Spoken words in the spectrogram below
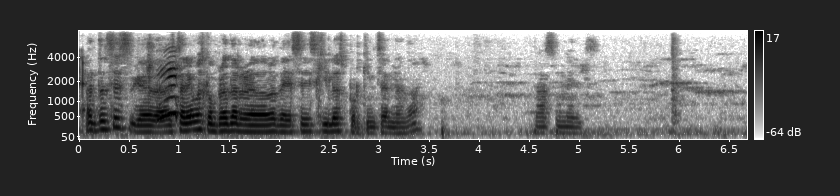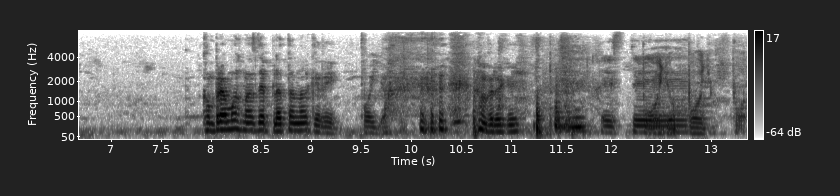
"Ah, Entonces eh, estaríamos comprando alrededor de 6 kilos por quincena, ¿no? Más o menos. Compramos más de plátano que de pollo. Pero ok. Este. pollo, pollo, pollo.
